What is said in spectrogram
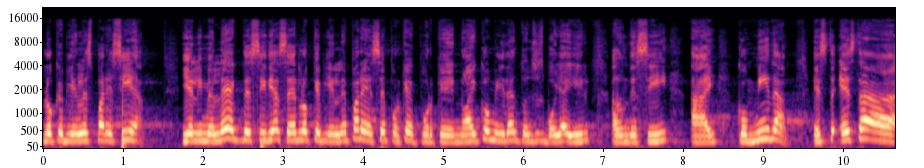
lo que bien les parecía. Y Elimelech decide hacer lo que bien le parece. ¿Por qué? Porque no hay comida, entonces voy a ir a donde sí hay comida. Este, esta,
